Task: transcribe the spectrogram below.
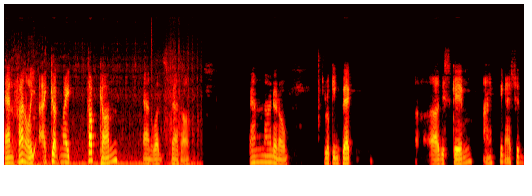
And finally, I got my top gun. And what's better? And I don't know. Looking back, uh, this game, I think I should,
